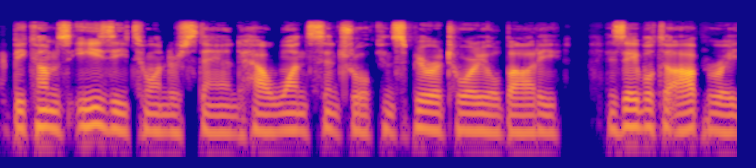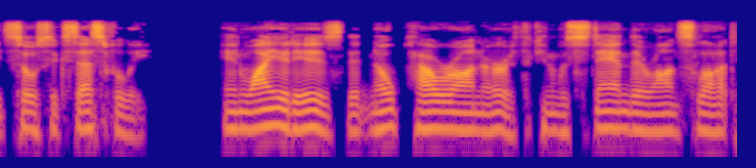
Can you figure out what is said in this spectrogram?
it becomes easy to understand how one central conspiratorial body is able to operate so successfully and why it is that no power on earth can withstand their onslaught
